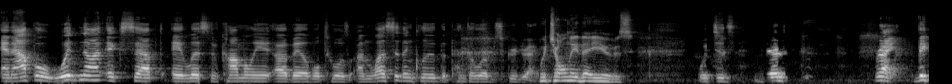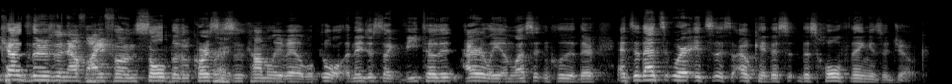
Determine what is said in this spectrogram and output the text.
And Apple would not accept a list of commonly available tools unless it included the Pentalobe screwdriver, which only they use. Which is their Right, because there's enough iPhones sold that, of course, right. this is a commonly available tool, and they just like vetoed it entirely unless it included there. And so that's where it's this. Okay, this this whole thing is a joke.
